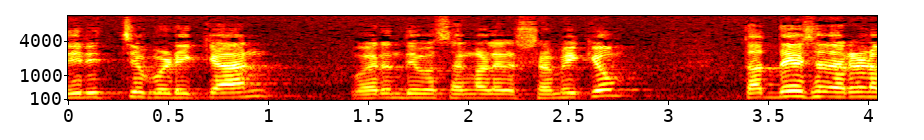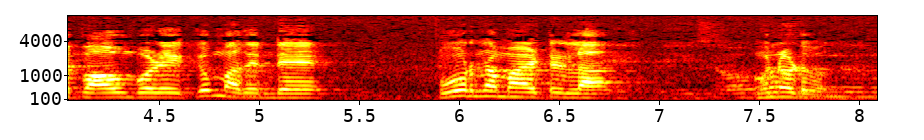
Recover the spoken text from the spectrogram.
തിരിച്ചു പിടിക്കാൻ വരും ദിവസങ്ങളിൽ ശ്രമിക്കും. തദ്ദേശ തെരഞ്ഞെടുപ്പ് ആവുമ്പോഴേക്കും അതിന്റെ പൂർണമായിട്ടുള്ള മുന്നോട്ട് പോകും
